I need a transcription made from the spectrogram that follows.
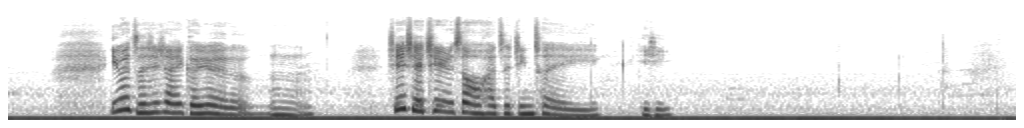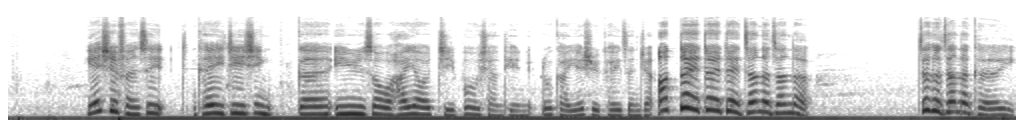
因为只剩下一个月了，嗯。谢谢青云送我花枝精粹，嘿嘿。也许粉丝可以寄信跟音韵说，我还有几部想填卢卡，也许可以增加。哦，对对对，真的真的，这个真的可以。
